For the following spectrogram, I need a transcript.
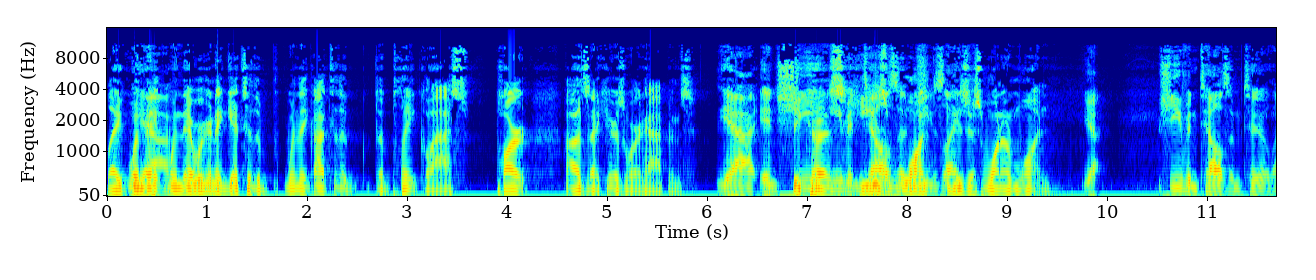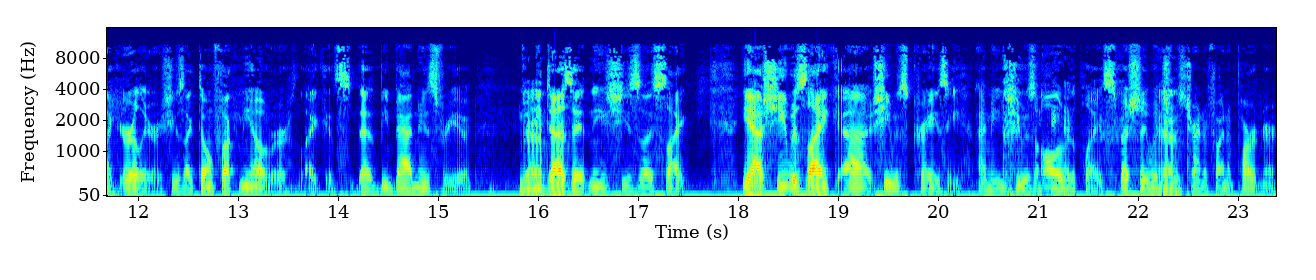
Like when Yeah. they when they were going to get to the when they got to the the plate glass part, I was like, here's where it happens Yeah, and she because even he's tells him one. she's like, he's just one on one. Yeah. She even tells him too, like earlier. She's like, "Don't fuck me over. Like it's that'd be bad news for you." And he does it, and he, she's just like, "Yeah." She was like, uh, she was crazy. I mean, she was all over the place, especially when she was trying to find a partner.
